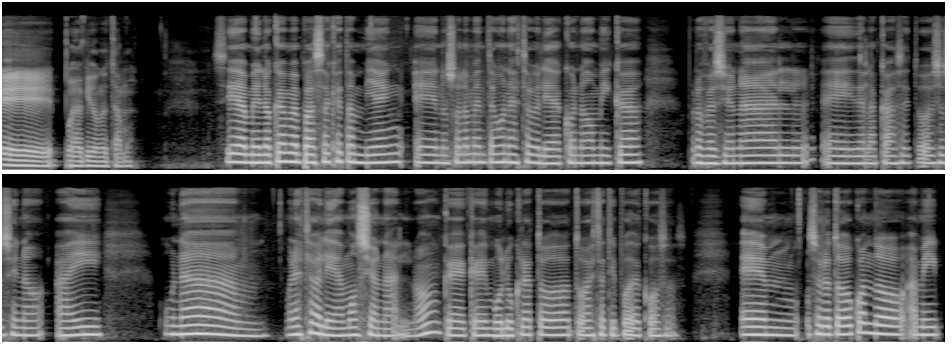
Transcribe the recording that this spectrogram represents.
eh, pues aquí donde estamos. Sí, a mí lo que me pasa es que también eh, no solamente es una estabilidad económica, profesional eh, de la casa y todo eso, sino hay una, una estabilidad emocional, ¿no? Que, que involucra todo, todo este tipo de cosas. Eh, sobre todo cuando a mí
